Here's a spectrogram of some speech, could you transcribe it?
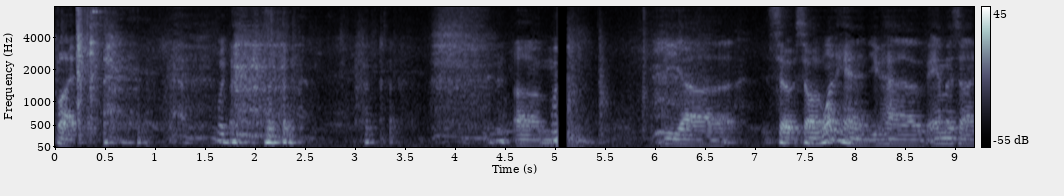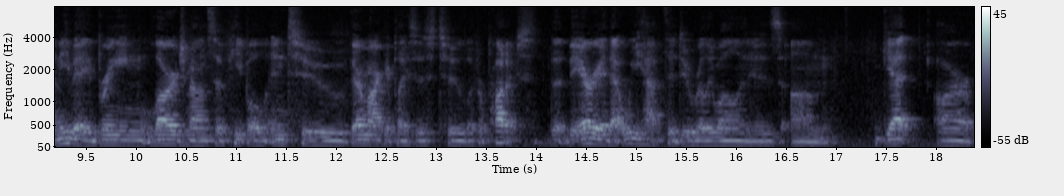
But um, the uh, so so on one hand you have Amazon, eBay bringing large amounts of people into their marketplaces to look for products. The the area that we have to do really well in is um, get our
